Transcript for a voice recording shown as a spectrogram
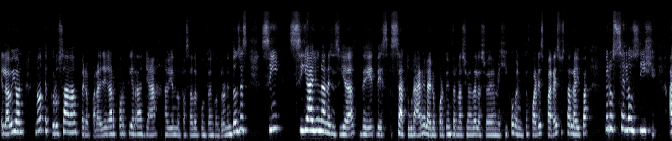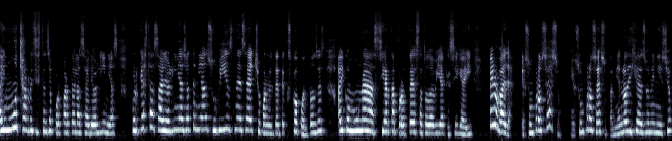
el, avión, ¿no? Te cruzaban, pero para llegar por tierra ya habiendo pasado el punto de control. Entonces, sí, sí hay una necesidad de, de saturar el aeropuerto internacional de la Ciudad de México, Benito Juárez, para eso está la IFA, pero se los dije, hay mucha resistencia por parte de las aerolíneas, porque estas aerolíneas ya tenían su su business hecho con el Tetexcoco. Entonces hay como una cierta protesta todavía que sigue ahí, pero vaya, es un proceso, es un proceso. También lo dije desde un inicio,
